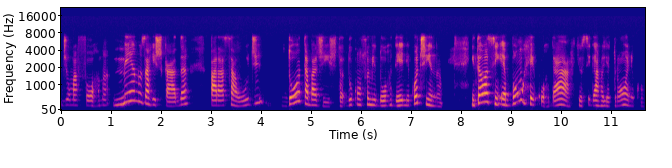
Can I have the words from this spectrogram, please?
de uma forma menos arriscada para a saúde do tabagista, do consumidor de nicotina. Então, assim, é bom recordar que o cigarro eletrônico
